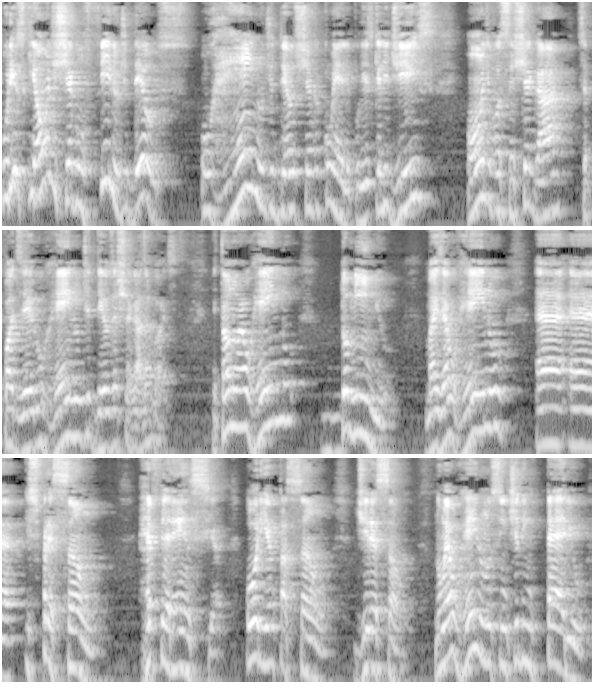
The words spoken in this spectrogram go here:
Por isso que onde chega um filho de Deus, o reino de Deus chega com ele. Por isso que ele diz: onde você chegar, você pode dizer, o reino de Deus é chegado a vós. Então não é o reino domínio, mas é o reino é, é, expressão, referência, orientação, direção. Não é o reino no sentido império,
